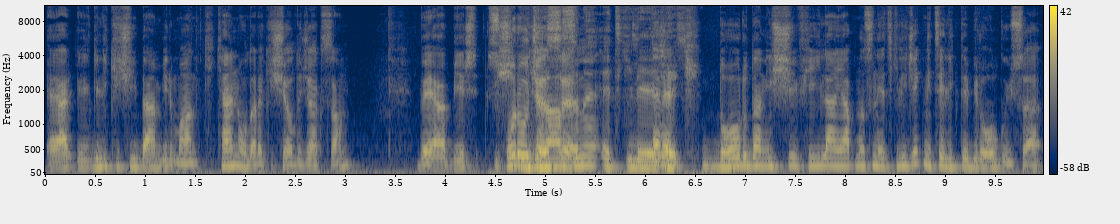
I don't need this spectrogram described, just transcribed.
eğer ilgili kişiyi ben bir manken olarak işe alacaksam veya bir İşin spor hocası etkileyecek. evet doğrudan işi fiilen yapmasını etkileyecek nitelikte bir olguysa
